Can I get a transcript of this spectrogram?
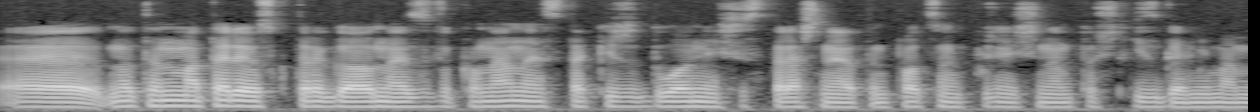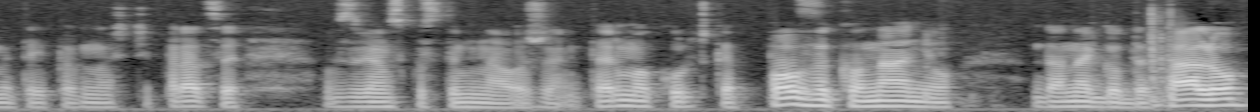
e, no, ten materiał, z którego ona jest wykonana, jest taki, że dłonie się strasznie na tym pocą później się nam to ślizga, nie mamy tej pewności pracy. W związku z tym nałożyłem termokurczkę po wykonaniu danego detalu.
